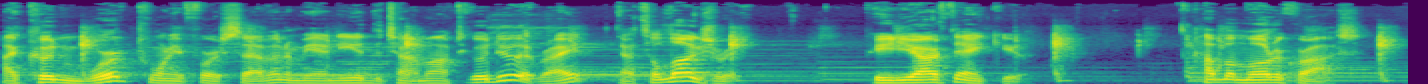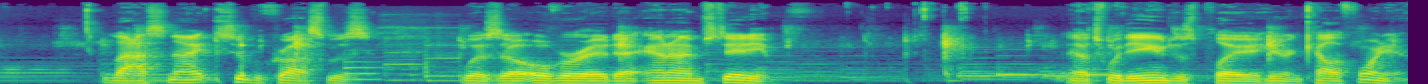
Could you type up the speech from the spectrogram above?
I couldn't work 24 7. I mean, I needed the time off to go do it, right? That's a luxury. PDR, thank you. How about motocross? Last night, Supercross was was uh, over at uh, Anaheim Stadium. That's where the Angels play here in California.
